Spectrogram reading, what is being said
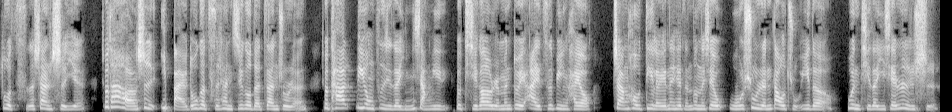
做慈善事业。就他好像是一百多个慈善机构的赞助人。就他利用自己的影响力，又提高了人们对艾滋病还有战后地雷那些等等那些无数人道主义的问题的一些认识。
